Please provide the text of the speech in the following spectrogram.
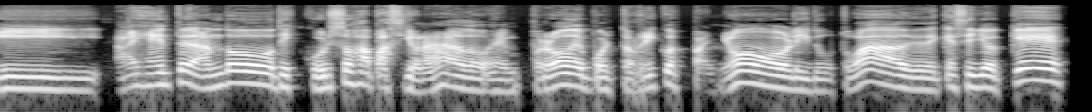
y hay gente dando discursos apasionados en pro de Puerto Rico español y de Utuado y de qué sé yo qué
